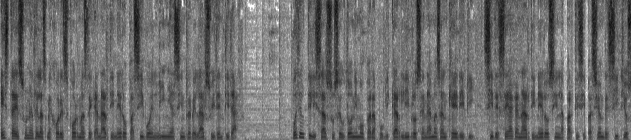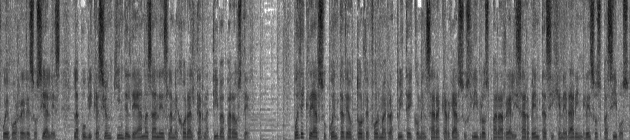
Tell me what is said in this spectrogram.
Esta es una de las mejores formas de ganar dinero pasivo en línea sin revelar su identidad puede utilizar su seudónimo para publicar libros en Amazon KDP. Si desea ganar dinero sin la participación de sitios web o redes sociales, la publicación Kindle de Amazon es la mejor alternativa para usted. Puede crear su cuenta de autor de forma gratuita y comenzar a cargar sus libros para realizar ventas y generar ingresos pasivos.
